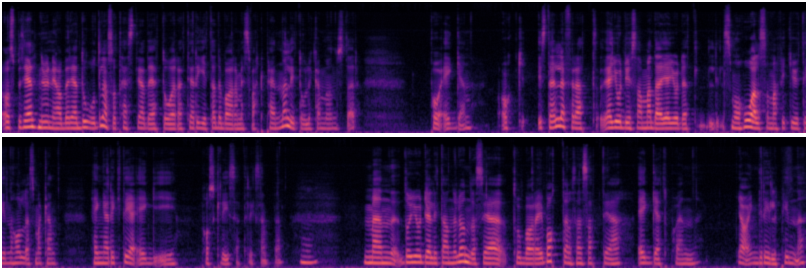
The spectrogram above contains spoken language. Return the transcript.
Och speciellt nu när jag började dodla så testade jag det ett år att jag ritade bara med svart penna lite olika mönster på äggen. Och istället för att, jag gjorde ju samma där, jag gjorde ett små hål som man fick ut innehållet så man kan hänga riktiga ägg i påskriset till exempel. Mm. Men då gjorde jag lite annorlunda så jag tog bara i botten och sen satte jag ägget på en, ja, en grillpinne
